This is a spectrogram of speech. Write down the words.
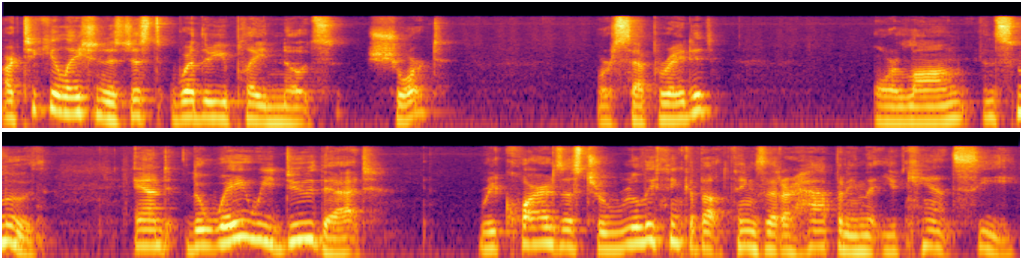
Articulation is just whether you play notes short or separated, or long and smooth. And the way we do that requires us to really think about things that are happening that you can't see.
